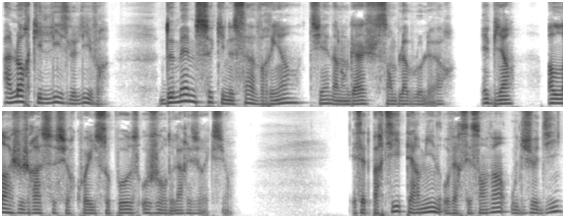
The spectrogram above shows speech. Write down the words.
alors qu'ils lisent le livre. De même, ceux qui ne savent rien tiennent un langage semblable au leur. Eh bien, Allah jugera ce sur quoi ils s'opposent au jour de la résurrection. Et cette partie termine au verset 120 où Dieu dit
